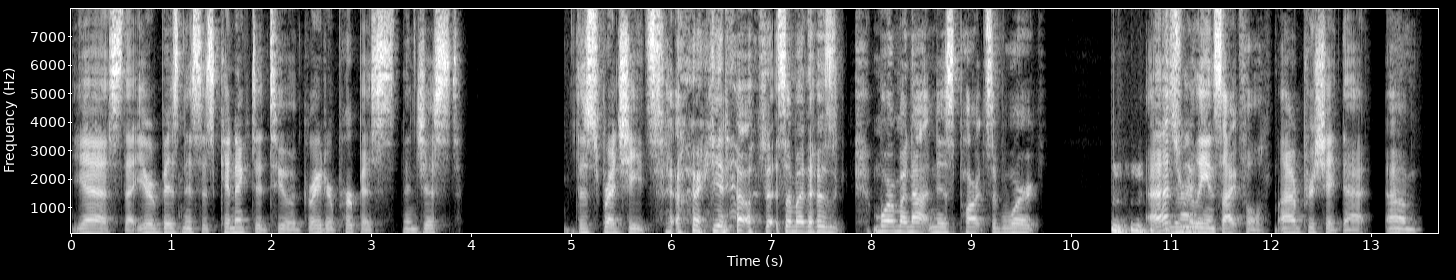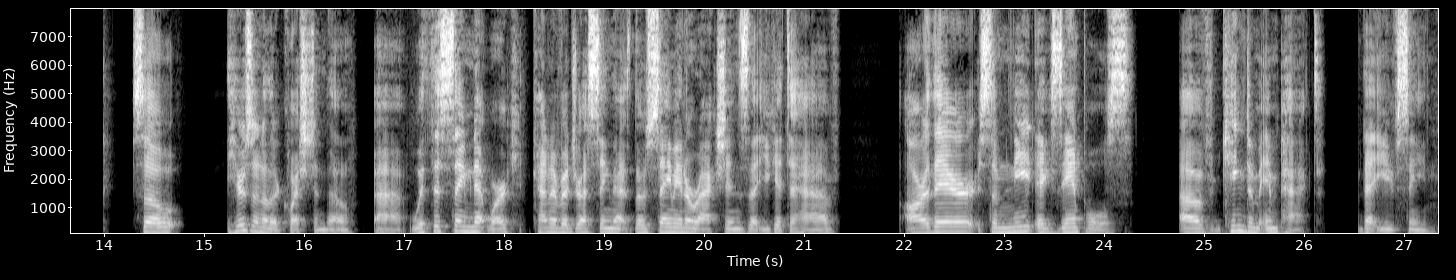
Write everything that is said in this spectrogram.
Yes that your business is connected to a greater purpose than just the spreadsheets or you know some of those more monotonous parts of work. That's right. really insightful. I appreciate that. Um, so here's another question though. Uh, with this same network kind of addressing that those same interactions that you get to have are there some neat examples of kingdom impact that you've seen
